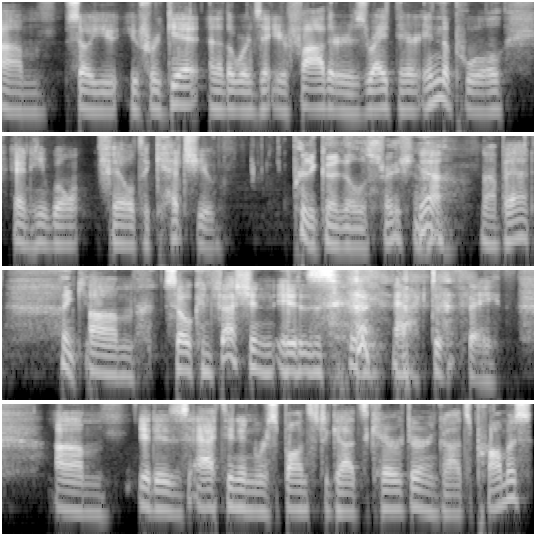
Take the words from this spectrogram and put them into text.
Um, so you you forget, in other words, that your father is right there in the pool and he won't fail to catch you. Pretty good illustration. Yeah, huh? not bad. Thank you. Um, so confession is an act of faith. Um, it is acting in response to God's character and God's promise.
